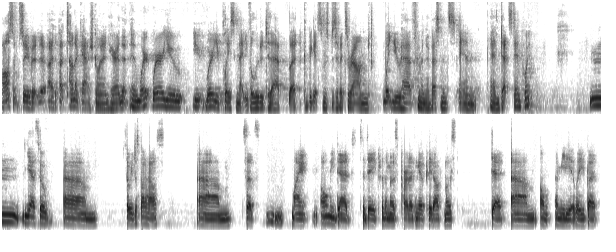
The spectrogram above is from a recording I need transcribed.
Awesome. So you have a, a, ton of cash going in here, and and where where are you, you where are you placing that? You've alluded to that, but could we get some specifics around what you have from an investments and and debt standpoint? Mm, yeah. So um, so we just bought a house. Um, so that's my only debt to date for the most part. I think I've paid off most debt um, immediately, but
